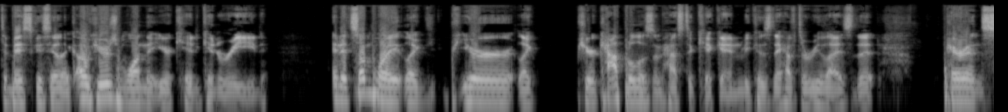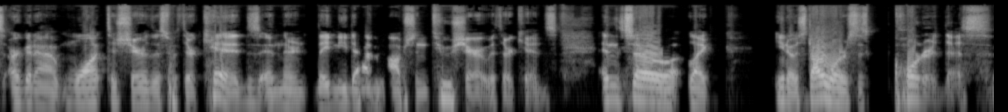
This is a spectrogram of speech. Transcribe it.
to basically say like, oh, here's one that your kid can read. And at some point, like pure like pure capitalism has to kick in because they have to realize that parents are going to want to share this with their kids and they they need to have an option to share it with their kids. And so like you know, Star Wars is cornered this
